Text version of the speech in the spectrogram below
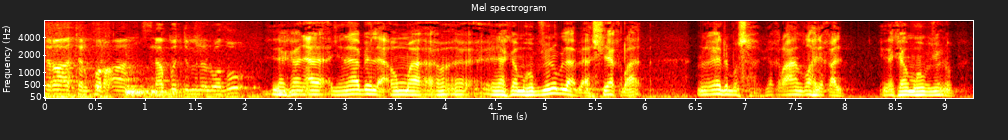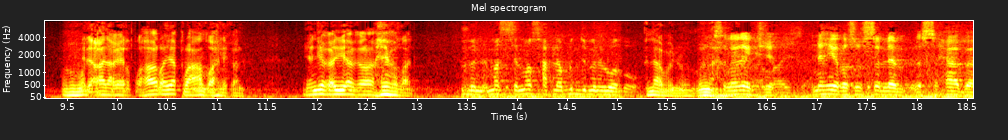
قراءة القرآن لابد من الوضوء. إذا كان على جنابه لا أما إذا كان مهو بجنوب لا بأس يقرأ من غير المصحف يقرأ عن ظهر قلب. إذا كان مهو بجنوب إذا على غير طهارة يقرأ عن ظهر قلب. يعني يقرأ حفظا. من مس المصحف لابد من الوضوء. لا بد من الوضوء صلى عليك شيخ. نهي الرسول صلى الله عليه وسلم للصحابة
